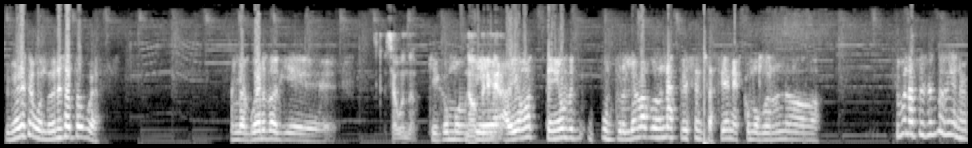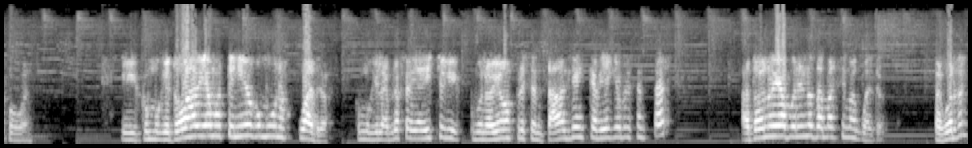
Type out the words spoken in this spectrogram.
Primero y segundo, en esas dos weas. Me acuerdo que, Segundo. que como No, que primero. habíamos tenido un, un problema con unas presentaciones, como con unos... Sí, unas presentaciones, pues bueno. Y como que todos habíamos tenido como unos cuatro. Como que la profe había dicho que como nos habíamos presentado al día en que había que presentar, a todos nos iba a poner nota máxima cuatro. ¿Se acuerdan?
